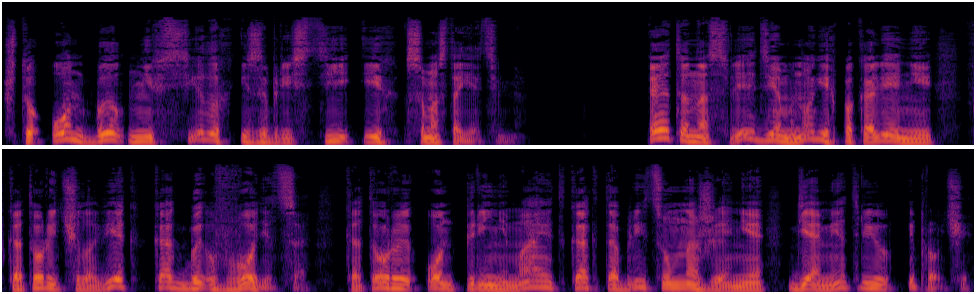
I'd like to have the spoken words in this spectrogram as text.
что он был не в силах изобрести их самостоятельно. Это наследие многих поколений, в который человек как бы вводится, которые он перенимает как таблицу умножения, геометрию и прочее.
